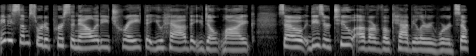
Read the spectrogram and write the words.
maybe some sort of personality trait that you have that you don't like. So, these are two of our vocabulary words. So,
